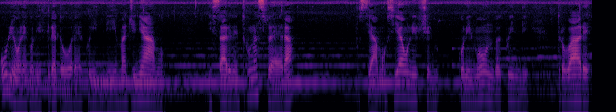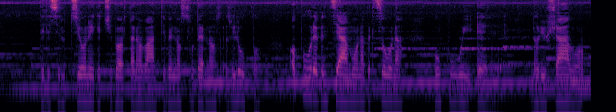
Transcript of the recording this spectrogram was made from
unione con il creatore, quindi immaginiamo di stare dentro una sfera, possiamo sia unirci con il mondo e quindi trovare delle soluzioni che ci portano avanti per il nostro eterno sviluppo, oppure pensiamo a una persona con cui eh, non riusciamo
